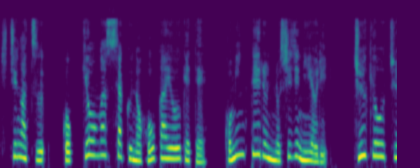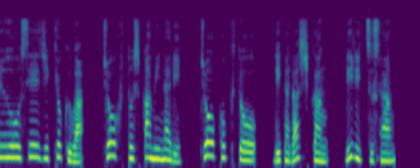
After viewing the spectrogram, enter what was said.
7月、国境合作の崩壊を受けて、コミンテルンの指示により、中京中央政治局は、超府都市化になり、超国党、李忠士官、李立さん、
